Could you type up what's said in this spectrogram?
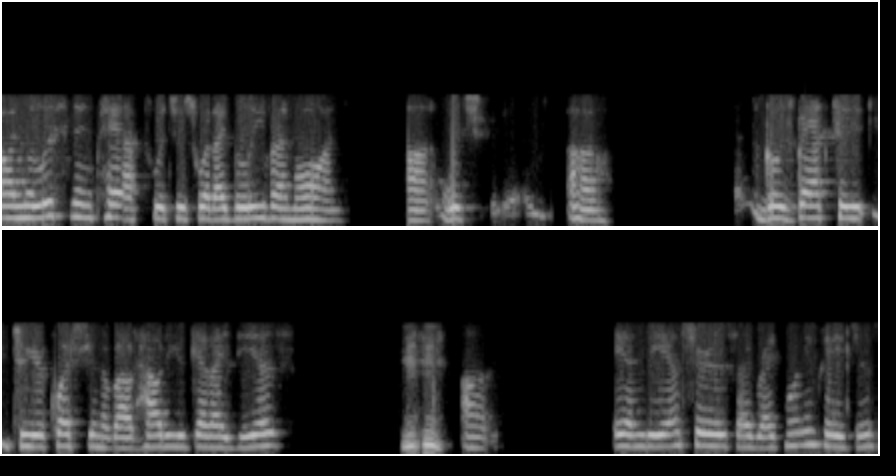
on the listening path, which is what I believe I'm on, uh, which uh, goes back to to your question about how do you get ideas. hmm Uh, and the answer is I write morning pages,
